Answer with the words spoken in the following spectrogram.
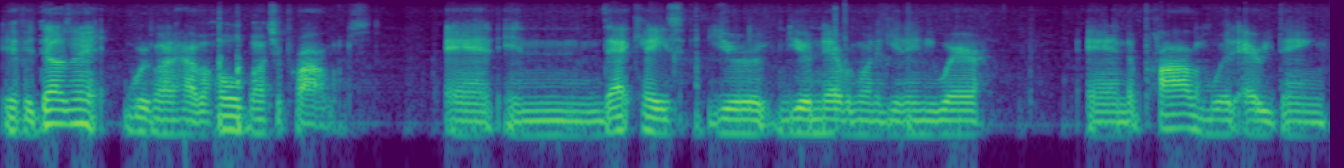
If it doesn't, we're going to have a whole bunch of problems. And in that case, you're you're never going to get anywhere. And the problem with everything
